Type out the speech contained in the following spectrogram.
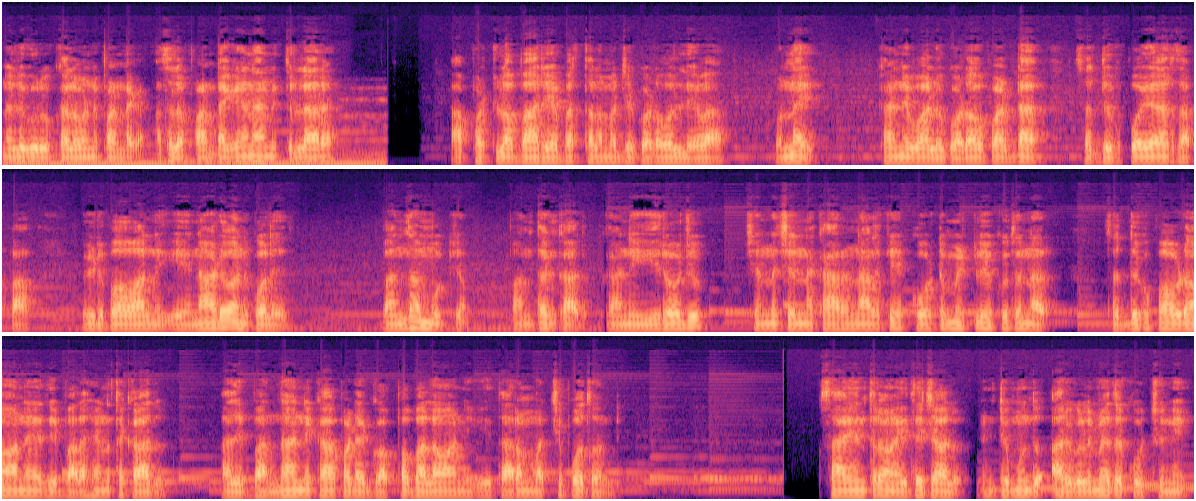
నలుగురు కలవని పండగ. అసలు పండగేనా మిత్రులారా? అప్పట్లో భార్యాభర్తల మధ్య గొడవలు లేవా? ఉన్నాయి. కానీ వాళ్ళు గొడవ పడ్డా సర్దుకుపోయారు తప్ప విడిపోవాలని ఏనాడూ అనుకోలేదు. బంధం ముఖ్యం. పంతం కాదు. కానీ ఈరోజు చిన్న చిన్న కారణాలకే కోటు మెట్లు ఎక్కుతున్నారు. సర్దుకుపోవడం అనేది బలహీనత కాదు. అది బంధాన్ని కాపాడే గొప్ప బలం అని ఈ తరం మర్చిపోతుంది. సాయంత్రం అయితే చాలు. ఇంటి ముందు అరుగుల మీద కూర్చుని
